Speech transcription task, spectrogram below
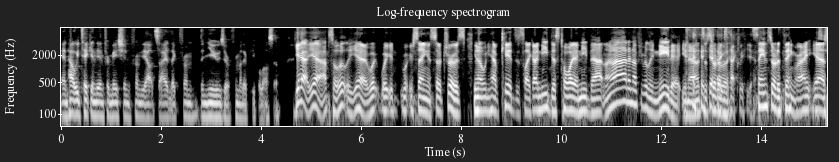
and how we take in the information from the outside, like from the news or from other people also. Yeah, yeah, absolutely. Yeah, what what you're what you're saying is so true. It's you know when you have kids, it's like I need this toy, I need that, and I don't know if you really need it. You know, it's a sort yeah, of exactly yeah. same sort of thing, right? Yes.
